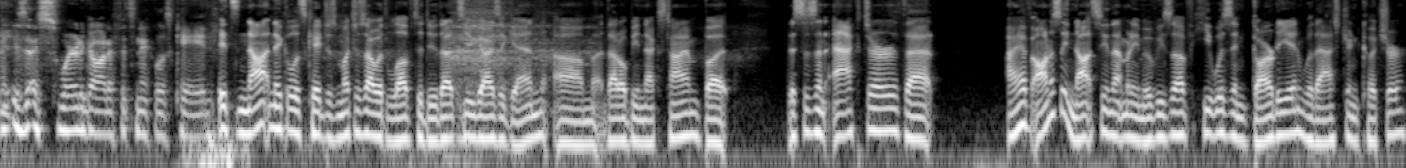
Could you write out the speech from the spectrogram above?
Is I swear to God, if it's Nicolas Cage, It's not Nicolas Cage as much as I would love to do that to you guys again. Um, that'll be next time, but this is an actor that I have honestly not seen that many movies of. He was in Guardian with Ashton Kutcher.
